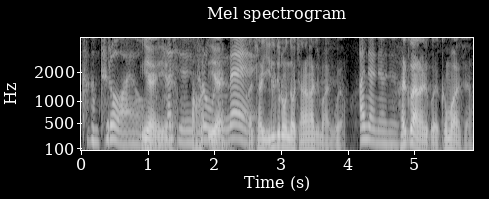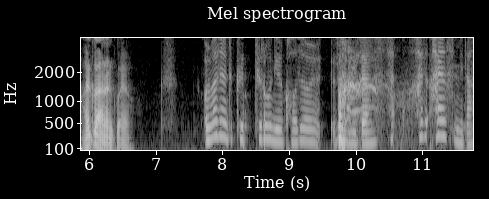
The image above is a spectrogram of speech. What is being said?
가끔 들어와요. 예, 예. 사실 아, 들어오는데 예. 아, 자기 일 들어온다고 자랑하지 말고요. 아니 아니 아니. 할 거야 안할 거예요? 그만하세요. 할 거야 안할 거예요? 얼마 전에 그 들어온 일 거절을 일단 하, 하, 하 였습니다.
